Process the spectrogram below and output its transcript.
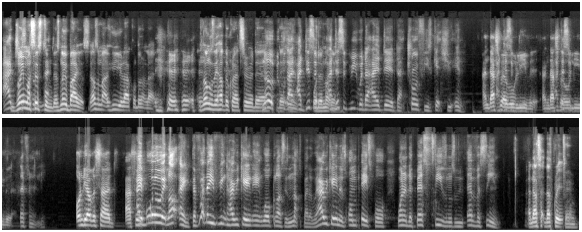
I Join my system. like- There's no bias. It doesn't matter who you like or don't like. As long as they have the criteria there. no, they're because in, I, I disagree. I in. disagree with the idea that trophies get you in. and that's I where we'll leave it. And that's I where we'll leave it. Definitely. On the other side, I Hey, think boy, wait, wait, lo- hey, the fact that you think Harry Kane ain't world class is nuts. By the way, Harry Kane is on pace for one of the best seasons we've ever seen. and that's that's great for him.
